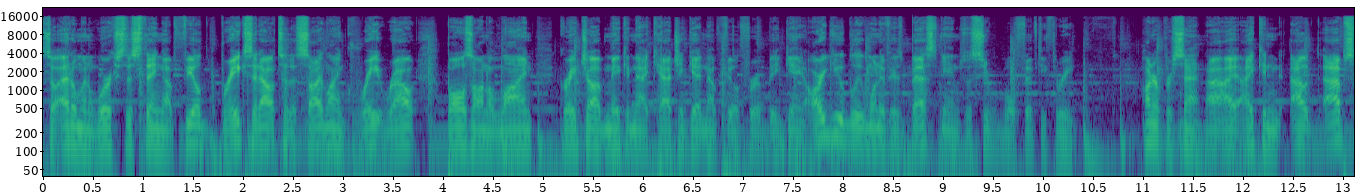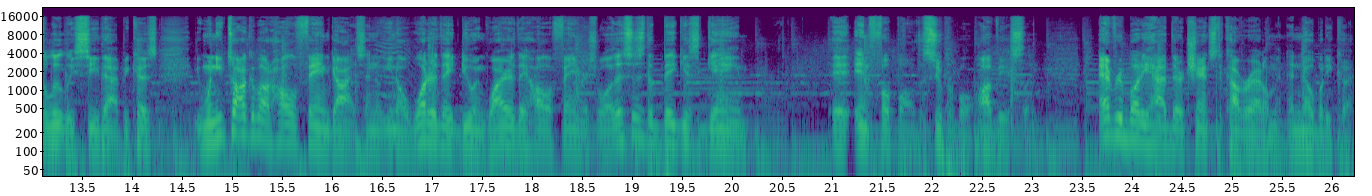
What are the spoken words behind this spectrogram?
So Edelman works this thing upfield, breaks it out to the sideline. Great route. Ball's on a line. Great job making that catch and getting upfield for a big gain. Arguably one of his best games was Super Bowl 53. 100%. I, I can out, absolutely see that because when you talk about Hall of Fame guys and, you know, what are they doing? Why are they Hall of Famers? Well, this is the biggest game in football, the Super Bowl, obviously. Everybody had their chance to cover Edelman, and nobody could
